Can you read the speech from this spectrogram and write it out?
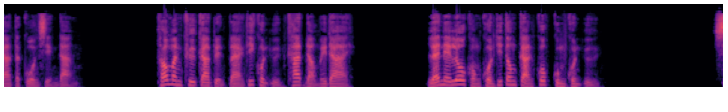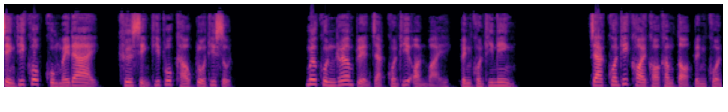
การตะโกนเสียงดัง เพราะมันคือการเปลี่ยนแปลงที่คนอื่นคาดเดาไม่ได้ และในโลกของคนที่ต้องการควบคุมคนอื่น สิ่งที่ควบคุมไม่ได้ คือสิ่งที่พวกเขากลัวที่สุด เมื่อคุณเริ่มเปลี่ยนจากคนที่อ่อนไหวเป็นคนที่นิ่ง จากคนที่คอยขอคำตอบเป็นคน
